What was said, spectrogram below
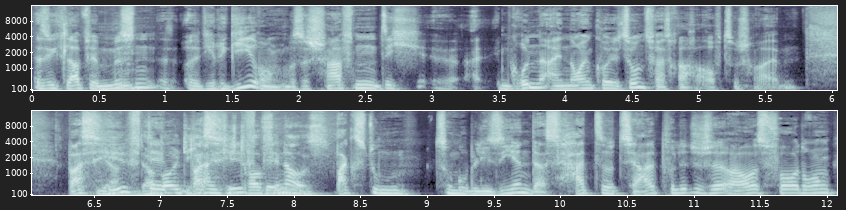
Also ich glaube, wir müssen, mhm. oder die Regierung muss es schaffen, sich äh, im Grunde einen neuen Koalitionsvertrag aufzuschreiben. Was ja, hilft denn, was hilft denn Wachstum zu mobilisieren? Das hat sozialpolitische Herausforderungen.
